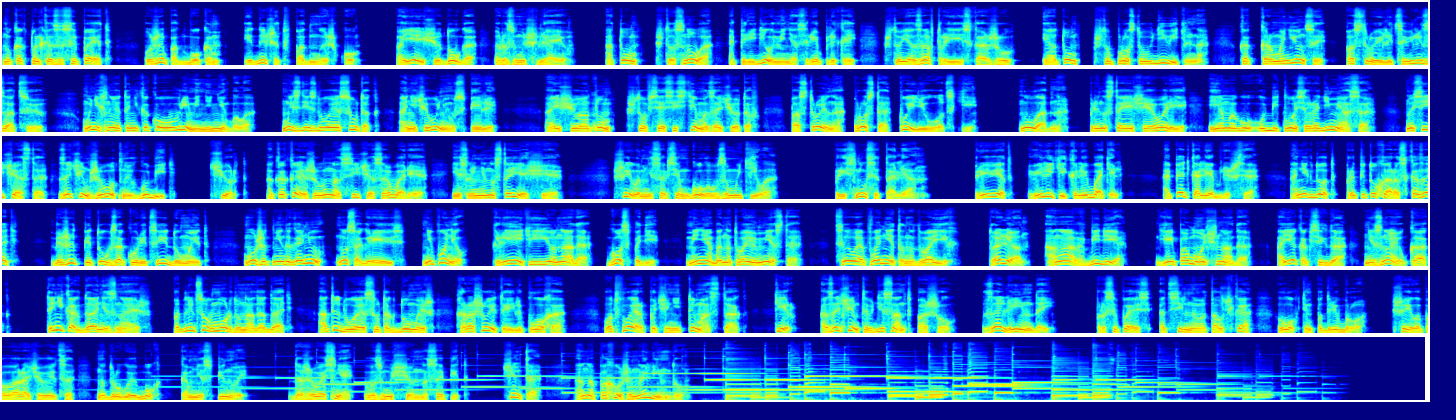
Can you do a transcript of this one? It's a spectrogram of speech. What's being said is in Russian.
Но как только засыпает, уже под боком и дышит в подмышку. А я еще долго размышляю о том, что снова опередила меня с репликой, что я завтра ей скажу, и о том, что просто удивительно, как карманьонцы построили цивилизацию. У них на это никакого времени не было. Мы здесь двое суток, а ничего не успели. А еще о том, что вся система зачетов построена просто по-идиотски. Ну ладно, при настоящей аварии я могу убить лося ради мяса. Но сейчас-то зачем животных губить? Черт, а какая же у нас сейчас авария, если не настоящая? Шейла мне совсем голову замутила. Приснился Толян. «Привет, великий колебатель. Опять колеблешься? Анекдот про петуха рассказать?» Бежит петух за курицей и думает. «Может, не догоню, но согреюсь. Не понял? Клеить ее надо. Господи, меня бы на твое место. Целая планета на двоих. Толян, она в беде. Ей помочь надо. А я, как всегда, не знаю как. Ты никогда не знаешь. Под лицо в морду надо дать. А ты двое суток думаешь, хорошо это или плохо. Вот флайер починить ты мастак. Кир, а зачем ты в десант пошел? За Линдой. Просыпаясь от сильного толчка локтем под ребро, Шейла поворачивается на другой бок ко мне спиной. Даже во сне возмущенно сопит. Чем-то она похожа на Линду.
